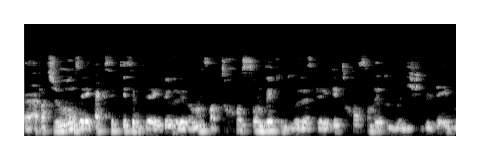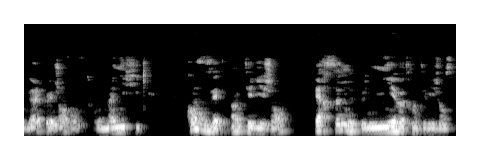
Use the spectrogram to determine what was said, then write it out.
euh, à partir du moment où vous allez accepter cette vérité, vous allez vraiment pouvoir transcender toutes vos aspérités, transcender toutes vos difficultés et vous verrez que les gens vont vous trouver magnifique. Quand vous êtes intelligent, Personne ne peut nier votre intelligence.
